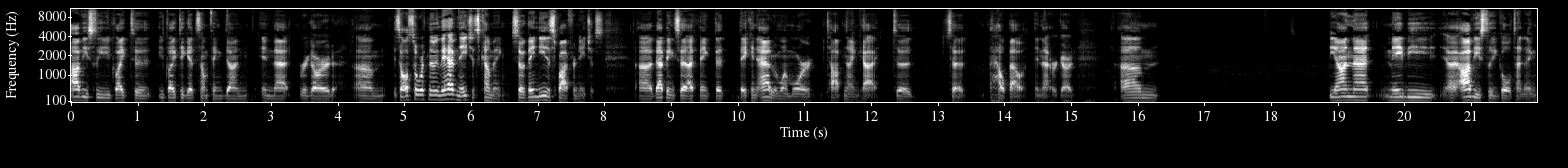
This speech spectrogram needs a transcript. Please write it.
obviously you'd like to you'd like to get something done in that regard. Um, it's also worth noting they have Necas coming, so they need a spot for Necas. Uh, that being said, I think that they can add one more top nine guy to to help out in that regard. Um, beyond that, maybe uh, obviously goaltending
